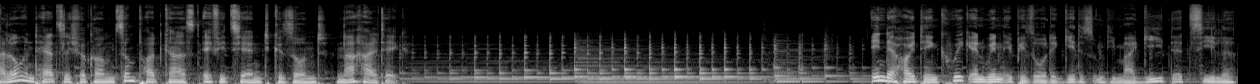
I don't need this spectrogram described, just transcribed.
Hallo und herzlich willkommen zum Podcast Effizient, Gesund, Nachhaltig. In der heutigen Quick and Win Episode geht es um die Magie der Ziele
